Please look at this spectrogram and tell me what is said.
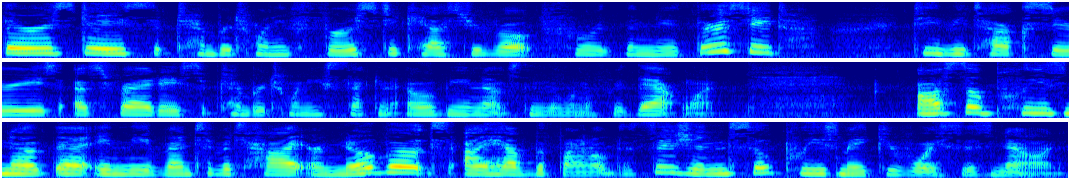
Thursday, September 21st, to cast your vote for the new Thursday TV Talk series. As Friday, September 22nd, I will be announcing the winner for that one. Also, please note that in the event of a tie or no votes, I have the final decision, so please make your voices known.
